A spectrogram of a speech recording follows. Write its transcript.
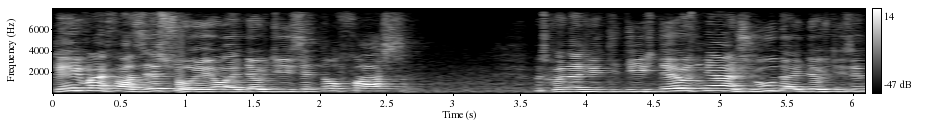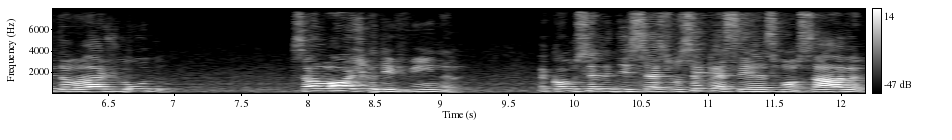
quem vai fazer sou eu, aí Deus diz: então faça. Mas quando a gente diz Deus me ajuda, aí Deus diz: então eu ajudo. Isso é uma lógica divina. É como se ele dissesse: você quer ser responsável?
